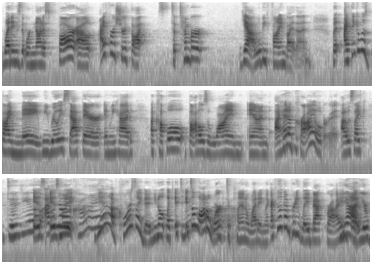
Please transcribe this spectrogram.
weddings that were not as far out i for sure thought september yeah we'll be fine by then but I think it was by May we really sat there and we had a couple bottles of wine and I had a cry over it. I was like, "Did you? Is, I didn't is know my, you cried." Yeah, of course I did. You know, like it's yeah. it's a lot of work to plan a wedding. Like I feel like I'm pretty laid back bride. Yeah, you're.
